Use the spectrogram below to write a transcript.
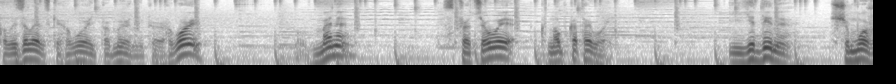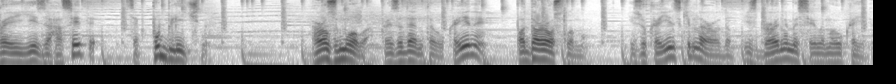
коли Зеленський говорить про мирні переговори, в мене спрацьовує кнопка тривоги. І єдине, що може її загасити, це публічна розмова президента України по-дорослому із українським народом і Збройними силами України.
